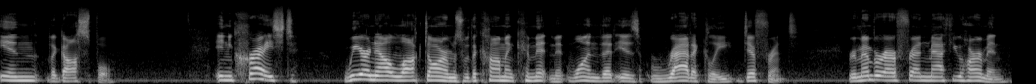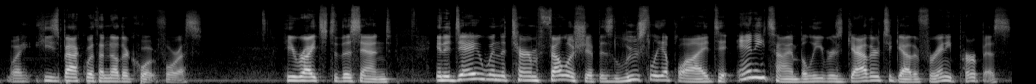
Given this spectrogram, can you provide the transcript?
in the gospel. In Christ, we are now locked arms with a common commitment, one that is radically different. Remember our friend Matthew Harmon? Well, he's back with another quote for us. He writes to this end In a day when the term fellowship is loosely applied to any time believers gather together for any purpose,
